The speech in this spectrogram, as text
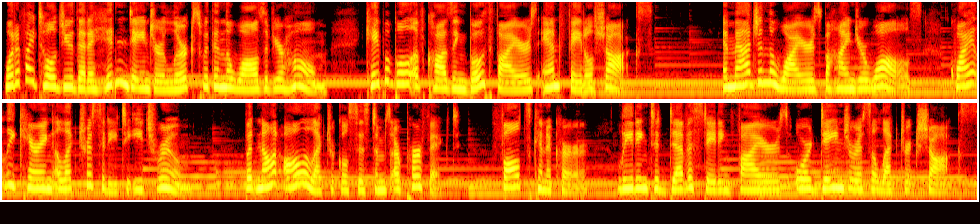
What if I told you that a hidden danger lurks within the walls of your home, capable of causing both fires and fatal shocks? Imagine the wires behind your walls, quietly carrying electricity to each room. But not all electrical systems are perfect. Faults can occur, leading to devastating fires or dangerous electric shocks.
